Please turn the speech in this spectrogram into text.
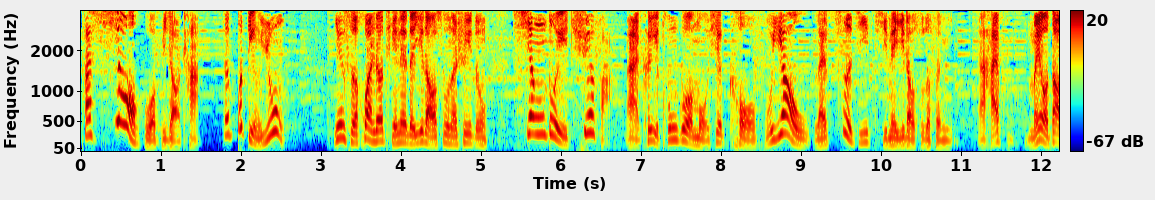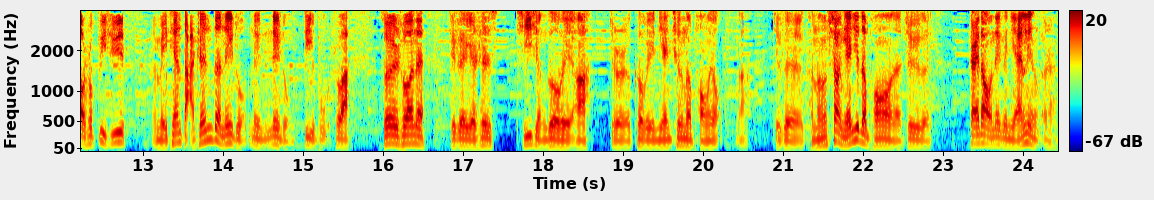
它效果比较差，它不顶用。因此，患者体内的胰岛素呢是一种相对缺乏，哎，可以通过某些口服药物来刺激体内胰岛素的分泌，啊，还没有到说必须每天打针的那种那那种地步，是吧？所以说呢，这个也是提醒各位啊，就是各位年轻的朋友啊，这个可能上年纪的朋友呢，这个该到那个年龄了。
